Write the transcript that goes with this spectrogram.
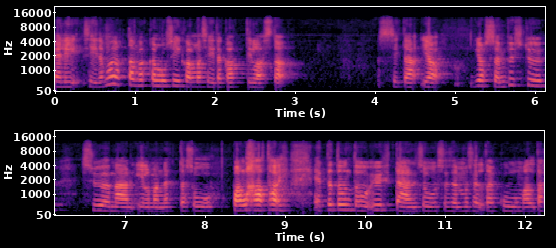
Eli siitä voi ottaa vaikka lusikalla siitä kattilasta sitä, ja jos sen pystyy syömään ilman, että suu palaa tai että tuntuu yhtään suussa semmoiselta kuumalta,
